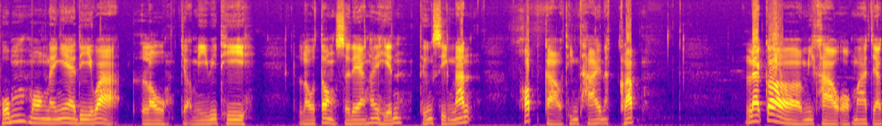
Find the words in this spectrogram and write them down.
ผมมองในแง่ดีว่าเราจะมีวิธี เราต้องแสดงให้เห็นถึงสิ่งนั้นครอบกล่าวทิ้งท้ายนะครับ และก็มีข่าวออกมาจาก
